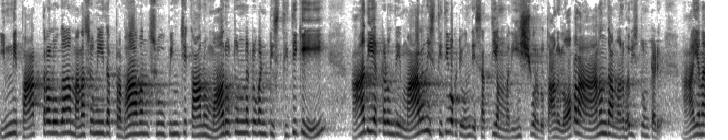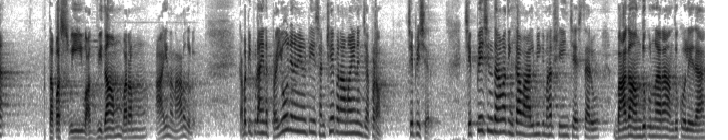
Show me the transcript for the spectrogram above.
ఇన్ని పాత్రలుగా మనసు మీద ప్రభావం చూపించి తాను మారుతున్నటువంటి స్థితికి ఆది ఎక్కడుంది? మారని స్థితి ఒకటి ఉంది. సత్యం అది ఈశ్వరుడు. తాను లోపల ఆనందాన్ని అనుభవిస్తూ ఉంటాడు ఆయన తపస్వి వాగ్విదాం వరం. ఆయన నారదుడు. కాబట్టి ఇప్పుడు ఆయన ప్రయోజనం ఏమిటి? సంక్షేప రామాయణం చెప్పడం. చెప్పేశారు. చెప్పేసిన తర్వాత ఇంకా వాల్మీకి మహర్షి ఏం చేస్తారు? బాగా అందుకున్నారా? అందుకోలేదా?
